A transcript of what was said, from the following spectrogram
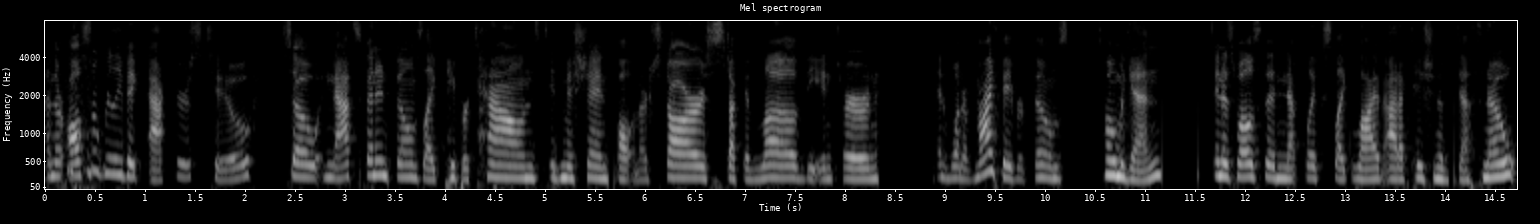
And they're also really big actors too. So Nat's been in films like Paper Towns, Admission, Fault in Our Stars, Stuck in Love, The Intern, and one of my favorite films, Home Again, and as well as the Netflix like live adaptation of Death Note.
